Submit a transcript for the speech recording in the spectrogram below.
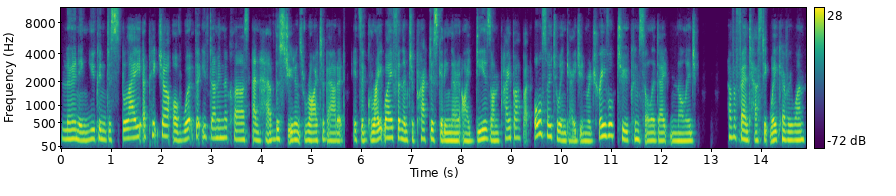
learning. You can display a picture of work that you've done in the class and have the students write about it. It's a great way for them to practice getting their ideas on paper, but also to engage in retrieval to consolidate knowledge. Have a fantastic week, everyone.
